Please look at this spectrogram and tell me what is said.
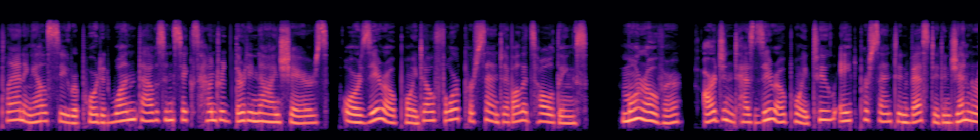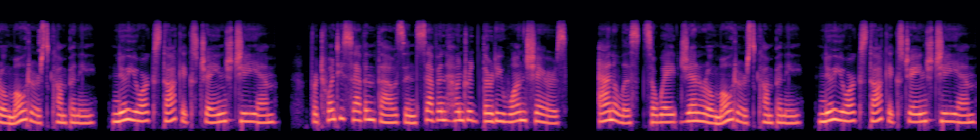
Planning LC reported 1,639 shares, or 0.04% of all its holdings. Moreover, Argent has 0.28% invested in General Motors Company, New York Stock Exchange GM, for 27,731 shares. Analysts await General Motors Company, New York Stock Exchange GM,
